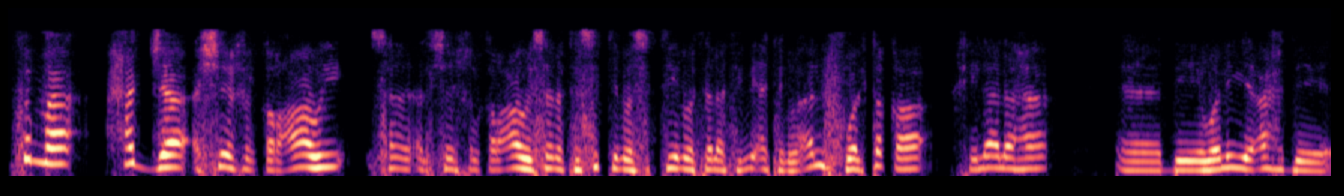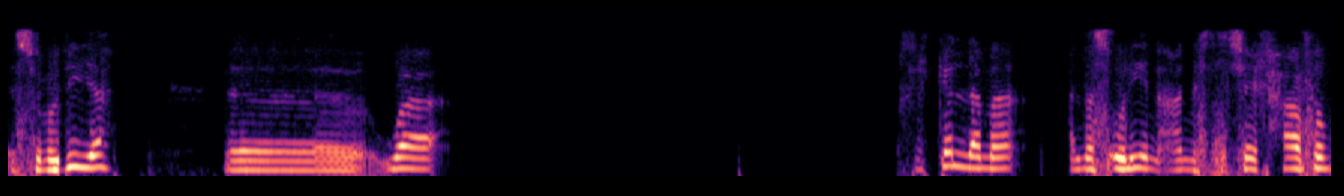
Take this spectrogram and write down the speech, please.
ثم حج الشيخ القرعاوي الشيخ القرعاوي سنة ست وستين وثلاثمائة وألف والتقى خلالها آه، بولي عهد السعودية آه، و تكلم المسؤولين عن الشيخ حافظ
